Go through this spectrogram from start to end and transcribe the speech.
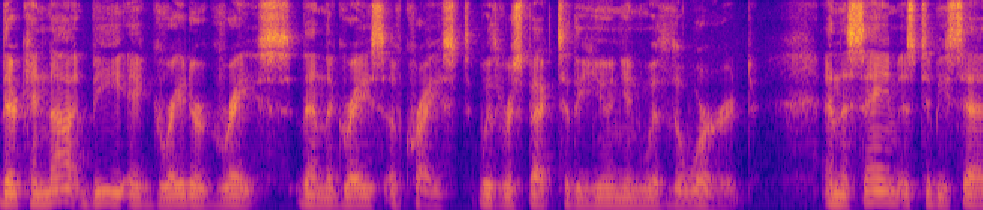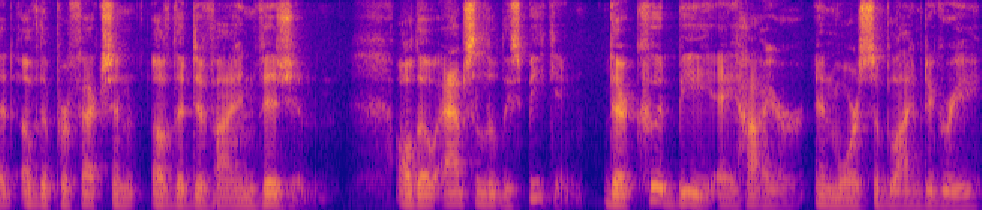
there cannot be a greater grace than the grace of Christ with respect to the union with the Word. And the same is to be said of the perfection of the divine vision, although, absolutely speaking, there could be a higher and more sublime degree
